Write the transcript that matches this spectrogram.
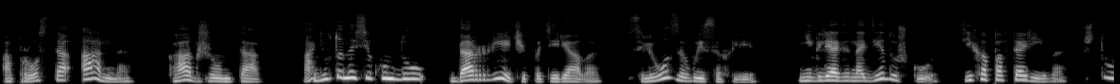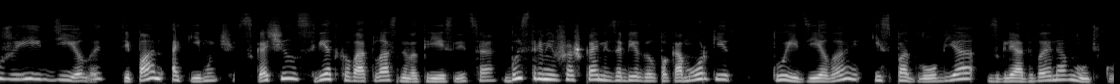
а просто Анна. Как же он так? Анюта на секунду дар речи потеряла. Слезы высохли. Не глядя на дедушку, тихо повторила. Что же и делать? Степан Акимыч вскочил с ветхого атласного креслица, быстрыми шажками забегал по коморке, то и дело из-под лобья, взглядывая на внучку.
